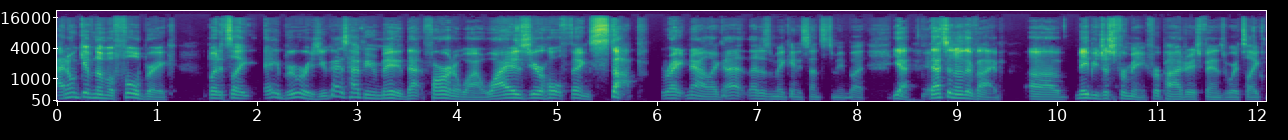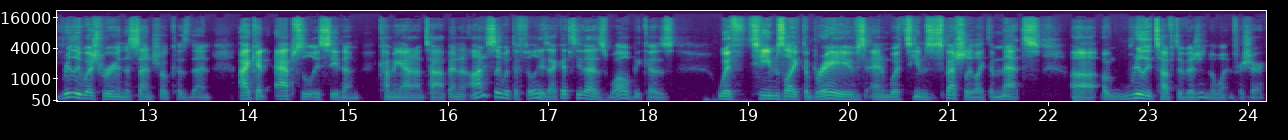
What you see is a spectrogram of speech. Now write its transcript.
I don't give them a full break, but it's like, hey Brewers, you guys haven't even made it that far in a while. Why is your whole thing stop right now? Like that, that doesn't make any sense to me. But yeah, Yeah. that's another vibe. Uh maybe just for me, for Padres fans, where it's like really wish we were in the central because then I could absolutely see them coming out on top. And honestly, with the Phillies, I could see that as well because with teams like the Braves and with teams especially like the Mets, uh, a really tough division to win for sure.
